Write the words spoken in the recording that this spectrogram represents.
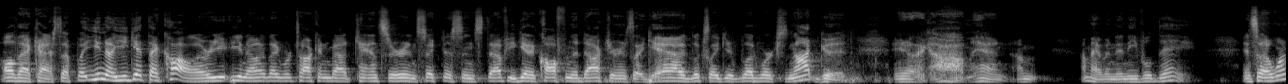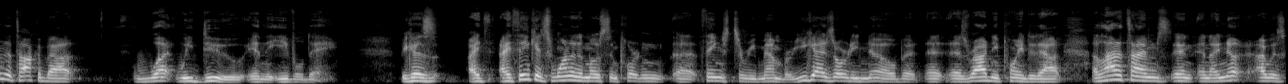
all that kind of stuff. But, you know, you get that call, or, you, you know, like we're talking about cancer and sickness and stuff. You get a call from the doctor, and it's like, yeah, it looks like your blood work's not good. And you're like, oh, man, I'm, I'm having an evil day. And so I wanted to talk about what we do in the evil day. Because I, I think it's one of the most important uh, things to remember. You guys already know, but uh, as Rodney pointed out, a lot of times, and, and I know I was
